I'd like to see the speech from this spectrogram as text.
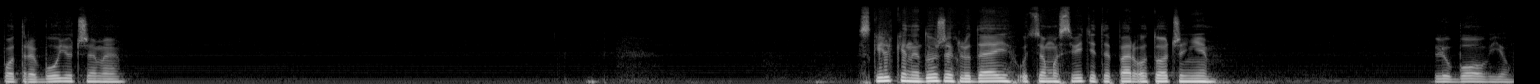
потребуючими. Скільки недужих людей у цьому світі тепер оточені любов'ю,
